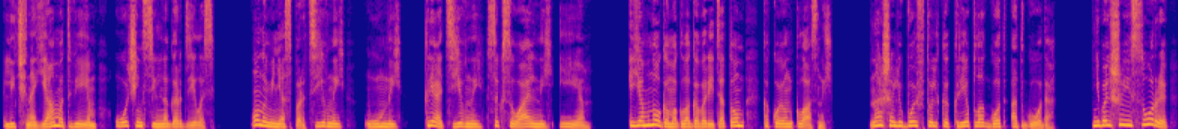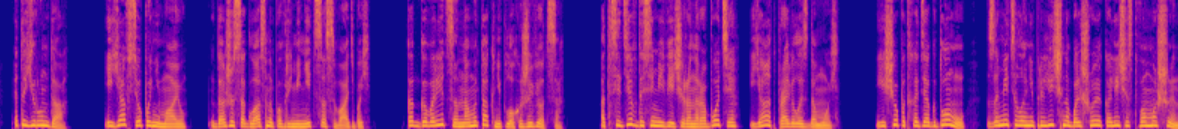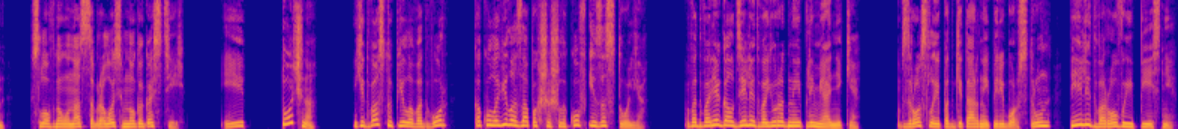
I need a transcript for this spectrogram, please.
Лично я Матвеем очень сильно гордилась. Он у меня спортивный, умный, креативный, сексуальный и... И я много могла говорить о том, какой он классный. Наша любовь только крепла год от года. Небольшие ссоры — это ерунда. И я все понимаю, даже согласна повременить со свадьбой. Как говорится, нам и так неплохо живется. Отсидев до семи вечера на работе, я отправилась домой. Еще подходя к дому, заметила неприлично большое количество машин, словно у нас собралось много гостей. И точно! Едва ступила во двор, как уловила запах шашлыков и застолья. Во дворе галдели двоюродные племянники. Взрослые под гитарный перебор струн пели дворовые песни.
